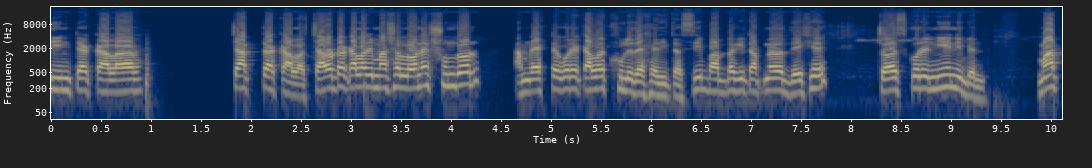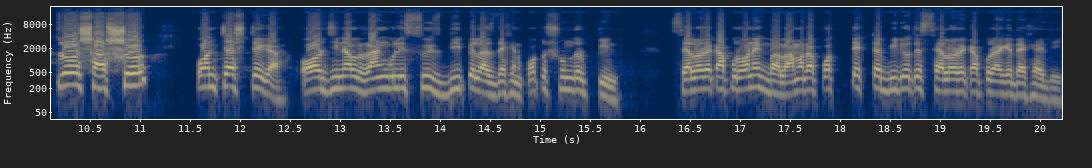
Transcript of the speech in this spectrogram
তিনটা কালার, চারটা কালার। চারোটা কালারই মার্শাল্লাহ অনেক সুন্দর। আমরা একটা করে কালার খুলে দেখা দিতেছি। বাদ বাকিটা আপনারা দেখে চয়েস করে নিয়ে নেবেন। মাত্র সাতশো পঞ্চাশ টাকা। অরিজিনাল রাঙ্গুলি সুইচ বি প্লাস দেখেন কত সুন্দর প্রিন্ট স্যালোরের কাপড় অনেক ভালো। আমরা প্রত্যেকটা ভিডিওতে স্যালোরের কাপড় আগে দেখাই দিই।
